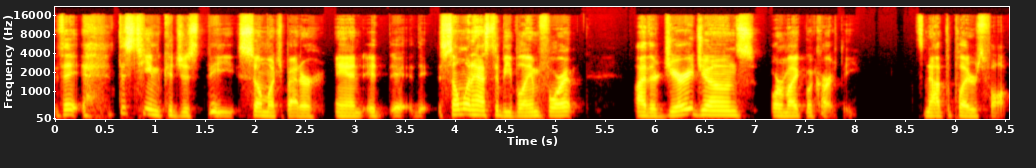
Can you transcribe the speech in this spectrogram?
They, this team could just be so much better, and it, it someone has to be blamed for it, either Jerry Jones or Mike McCarthy. It's not the players' fault.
